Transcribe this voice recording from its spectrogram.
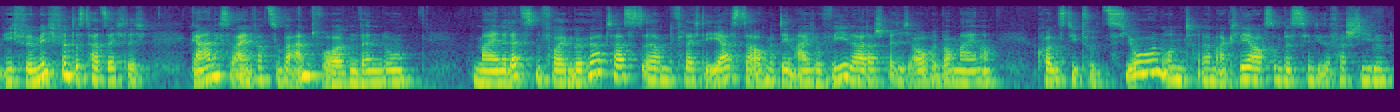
Ich für mich finde es tatsächlich gar nicht so einfach zu beantworten, wenn du meine letzten Folgen gehört hast, ähm, vielleicht die erste auch mit dem Ayurveda, da spreche ich auch über meine Konstitution und ähm, erkläre auch so ein bisschen diese verschiedenen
